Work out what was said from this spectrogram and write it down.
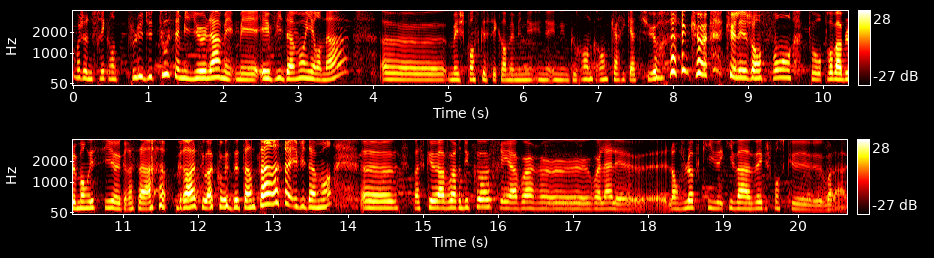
Moi, je ne fréquente plus du tout ces milieux-là, mais, mais évidemment, il y en a. Euh, mais je pense que c'est quand même une, grande, grande caricature que, que, les gens font, probablement aussi euh, grâce, à, grâce ou à cause de Tintin, évidemment. Euh, parce qu'avoir du coffre et avoir voilà, l'enveloppe qui, qui, va avec, je pense que voilà,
